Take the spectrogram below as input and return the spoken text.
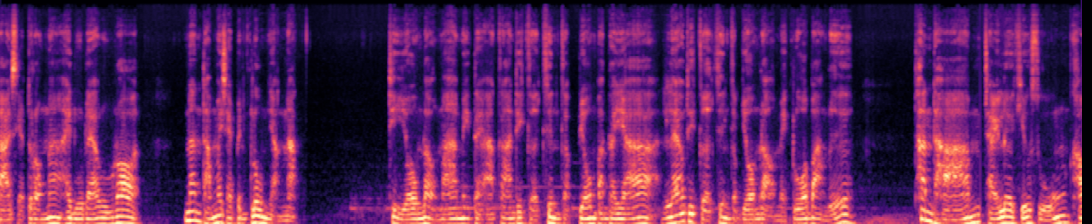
ตายเสียตรงหน้าให้รู้แล้วรู้รอด นั่นทำให้ชัยเป็นกลุ้มอย่างหนัก ที่โยมเล่ามามีแต่อาการที่เกิดขึ้นกับโยมภรรยา แล้วที่เกิดขึ้นกับโยมเราไม่กลัวบ้างหรือ ท่านถามชายเลอคิ้วสูง เขา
